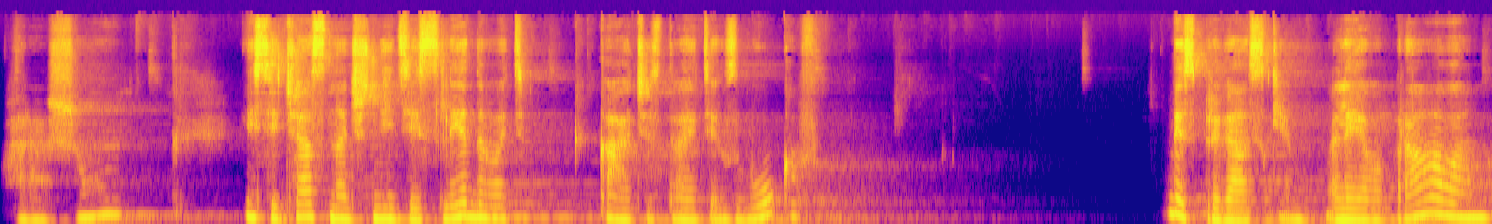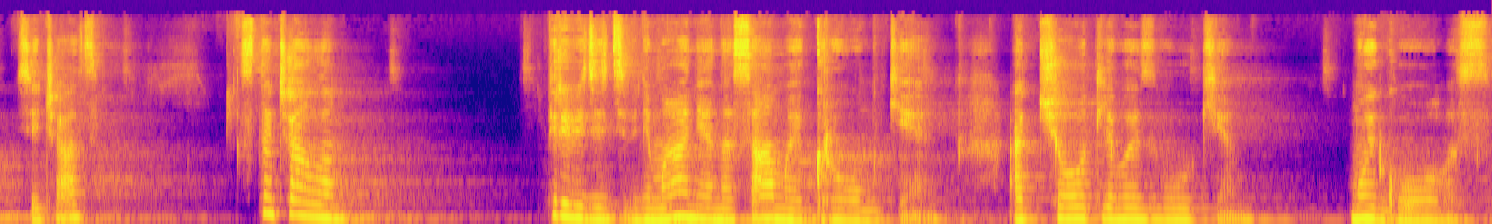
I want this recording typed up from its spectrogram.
Хорошо. И сейчас начните исследовать качество этих звуков без привязки лево-право. Сейчас сначала переведите внимание на самые громкие, отчетливые звуки, мой голос.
